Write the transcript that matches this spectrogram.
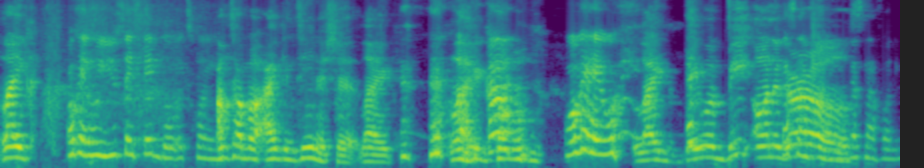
like Okay, when you say scapegoat, explain. I'm talking about Ike and Tina shit. Like like okay, like they would beat on the that's not funny. girls. That's not funny.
